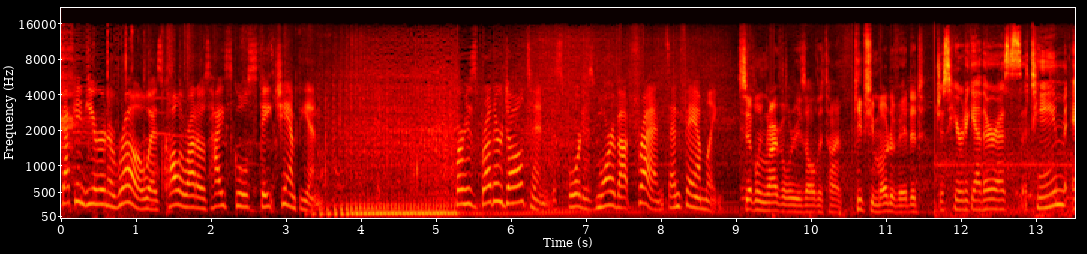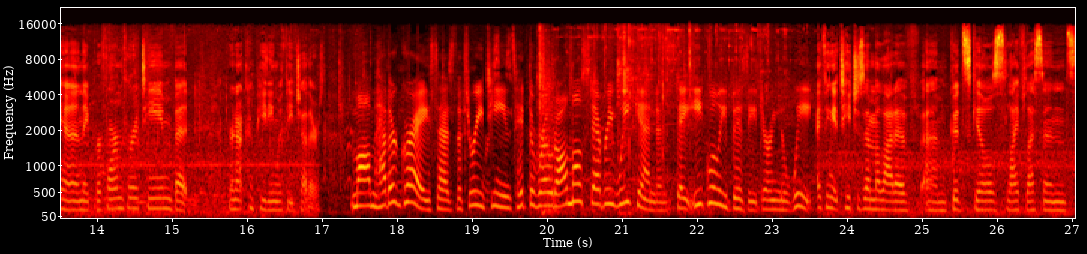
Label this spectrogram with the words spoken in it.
second year in a row as Colorado's high school state champion. For his brother Dalton, the sport is more about friends and family. Sibling rivalries all the time. Keeps you motivated. Just here together as a team and they perform for a team, but they're not competing with each other. Mom Heather Gray says the three teens hit the road almost every weekend and stay equally busy during the week. I think it teaches them a lot of um, good skills, life lessons,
